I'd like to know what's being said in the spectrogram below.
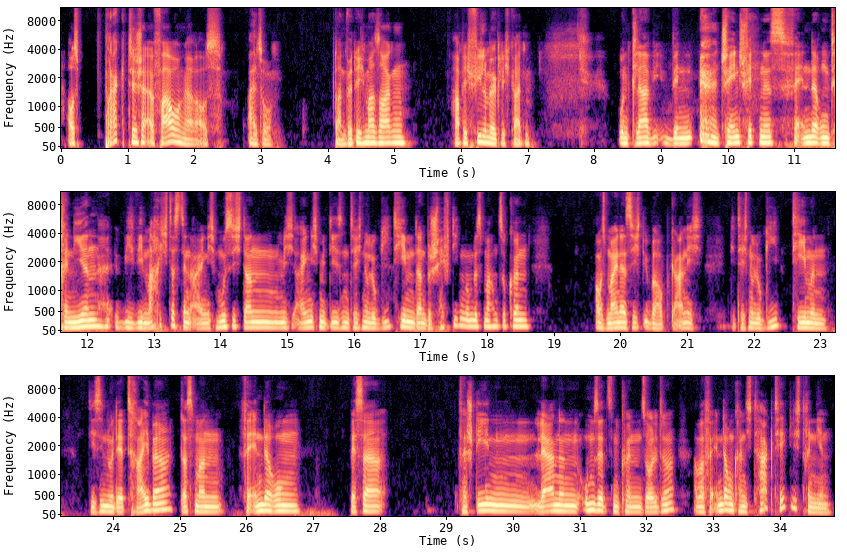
aus praktischer Erfahrung heraus, also dann würde ich mal sagen, habe ich viele Möglichkeiten. Und klar, wie, wenn Change Fitness, Veränderung trainieren, wie, wie mache ich das denn eigentlich? Muss ich dann mich eigentlich mit diesen Technologiethemen dann beschäftigen, um das machen zu können? Aus meiner Sicht überhaupt gar nicht. Die Technologiethemen, die sind nur der Treiber, dass man Veränderungen besser verstehen, lernen, umsetzen können sollte. Aber Veränderung kann ich tagtäglich trainieren.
